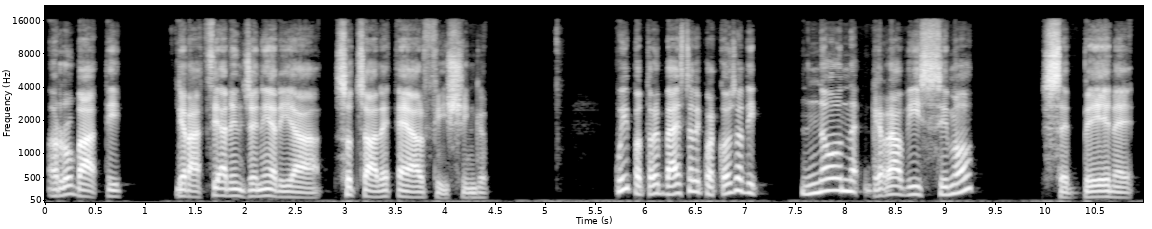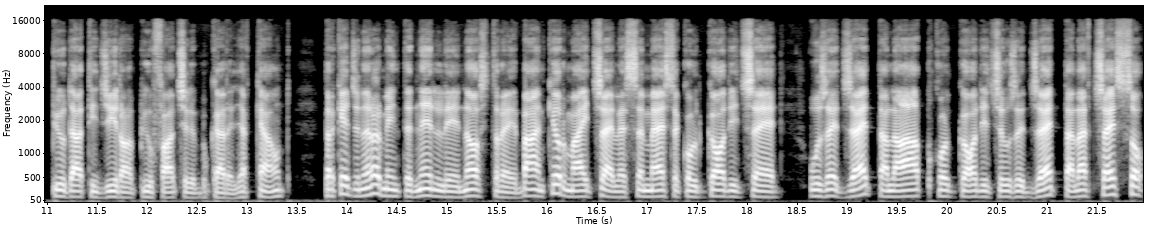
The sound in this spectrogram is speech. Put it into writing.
rubati grazie all'ingegneria sociale e al phishing. Qui potrebbe essere qualcosa di non gravissimo, sebbene più dati girano più facile bucare gli account, perché generalmente nelle nostre banche ormai c'è l'SMS col codice usa e getta, l'app col codice usa e getta, l'accesso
